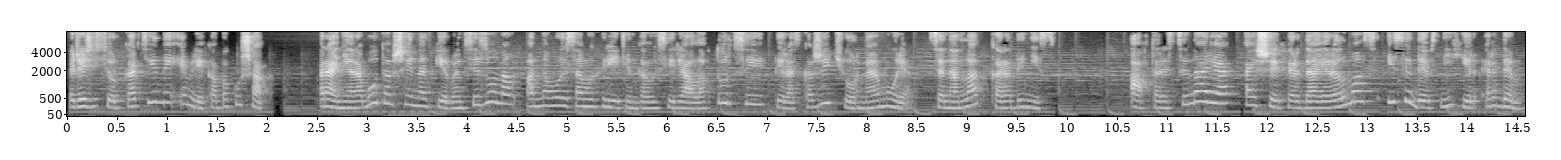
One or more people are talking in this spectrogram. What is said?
Режиссер картины Эмлека Бакушак, ранее работавший над первым сезоном одного из самых рейтинговых сериалов Турции «Ты расскажи Черное море» Сенанлат Караденис. Авторы сценария Айше Фердайер Элмаз и Сидев Снихир Эрдем,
